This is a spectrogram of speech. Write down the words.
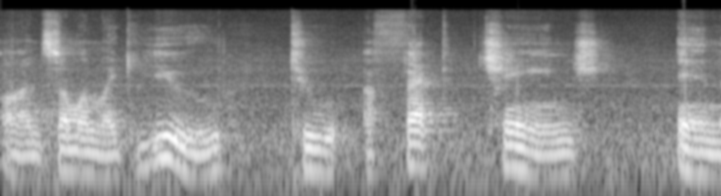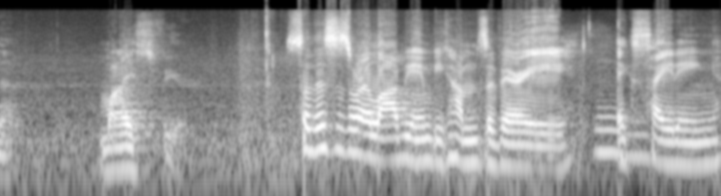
on someone like you to affect change in my sphere? So this is where lobbying becomes a very exciting,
